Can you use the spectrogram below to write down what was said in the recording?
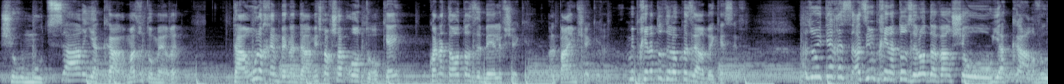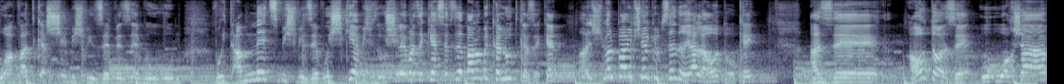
שהוא מוצר יקר. מה זאת אומרת? תארו לכם בן אדם, יש לו עכשיו אוטו, אוקיי? הוא קנה את האוטו הזה באלף שקל, אלפיים שקל. מבחינתו זה לא כזה הרבה כסף. אז הוא התייחס, אז אם מבחינתו זה לא דבר שהוא יקר, והוא עבד קשה בשביל זה וזה, והוא, והוא, והוא התאמץ בשביל זה, והוא השקיע בשביל זה, הוא שילם על זה כסף, זה בא לו בקלות כזה, כן? אז אלפיים שקל, בסדר, יאללה, אוטו, אוקיי? אז uh, האוטו הזה, הוא, הוא עכשיו,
